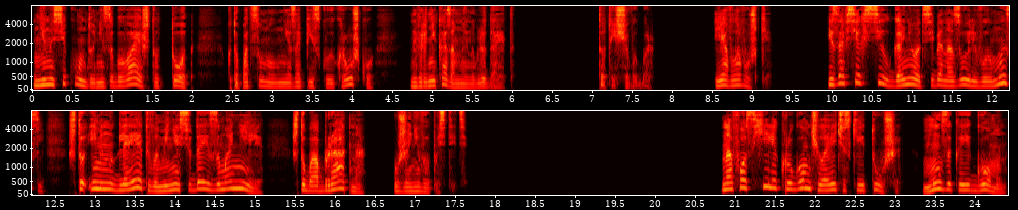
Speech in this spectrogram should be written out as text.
ни на секунду не забывая, что тот, кто подсунул мне записку и кружку, наверняка за мной наблюдает. Тот еще выбор. Я в ловушке. Изо всех сил гоню от себя назойливую мысль, что именно для этого меня сюда и заманили, чтобы обратно уже не выпустить. На Фосхиле кругом человеческие туши, музыка и гомон,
